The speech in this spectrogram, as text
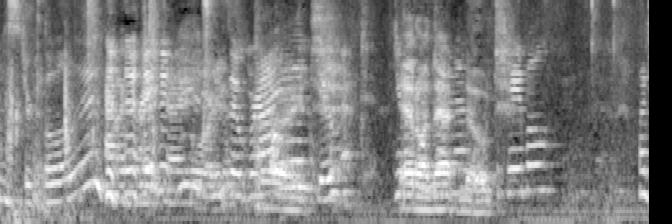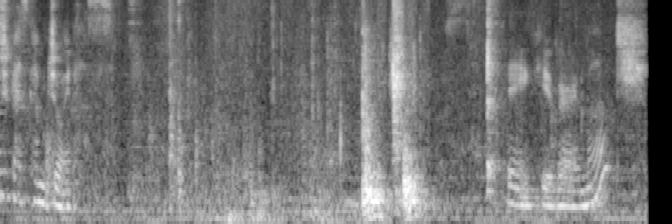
Mr. Colin? Have a great day. Mrs. O'Brien? Right. Do you And wanna on that us at note- the Table? Why don't you guys come join us? Thank you very much.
